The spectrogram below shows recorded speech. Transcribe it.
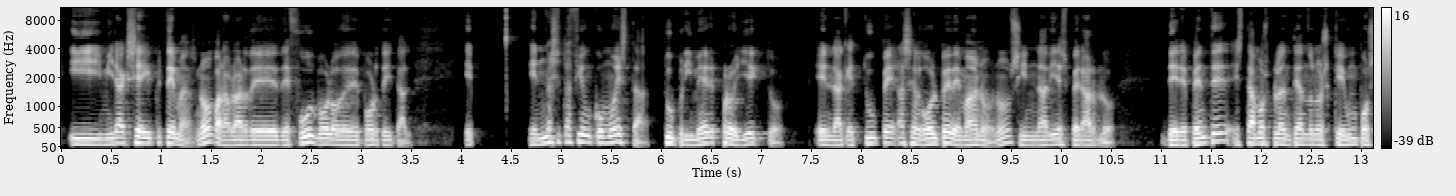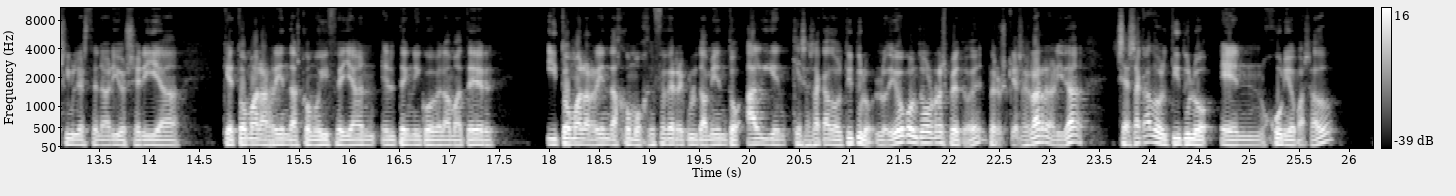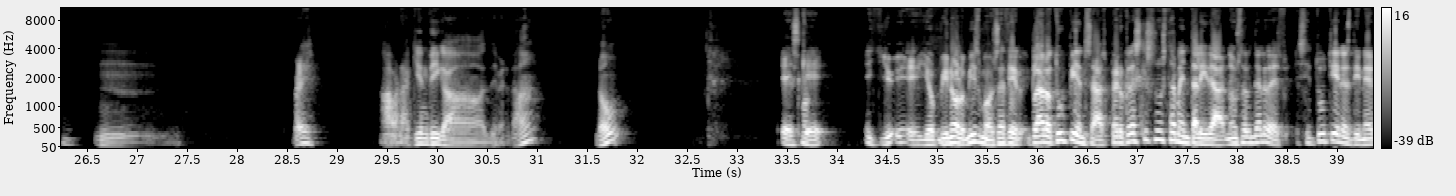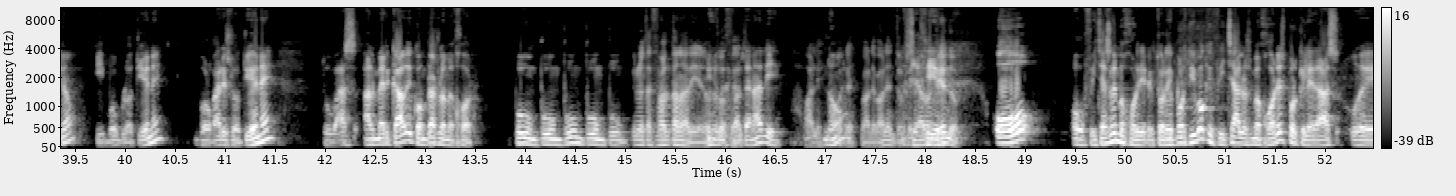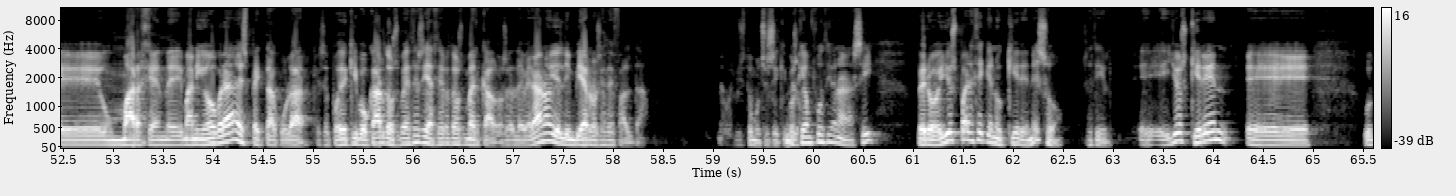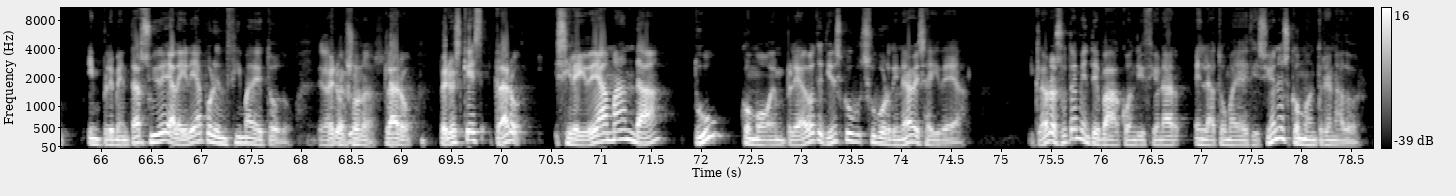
Y mira que si hay temas, ¿no? Para hablar de, fútbol o de deporte y tal. Eh, en una situación como esta, tu primer proyecto, en la que tú pegas el golpe de mano, ¿no? Sin nadie esperarlo. De repente estamos planteándonos que un posible escenario sería que toma las riendas, como dice Jan, el técnico del amateur, y toma las riendas como jefe de reclutamiento alguien que se ha sacado el título. Lo digo con todo el respeto, ¿eh? pero es que esa es la realidad. ¿Se ha sacado el título en junio pasado? Mm. Hombre, habrá quien diga, ¿de verdad? ¿No? Es que eh, yo, opino lo mismo. Es decir, claro, tú piensas, pero crees que es nuestra mentalidad. Nuestra mentalidad es, si tú tienes dinero, y Bob lo tiene, Volgaris lo tiene, tú vas al mercado y compras lo mejor. Pum, pum, pum, pum, pum. Y no te falta nadie, ¿no? no te falta nadie. Ah, vale, ¿no? vale, vale, entonces ya lo entiendo. O, o fichas el mejor director deportivo que ficha a los mejores porque le das eh, un margen de maniobra espectacular, que se puede equivocar dos veces y hacer dos mercados, el de verano y el de invierno si hace falta. Hemos visto muchos equipos que han funcionado así, pero ellos parece que no quieren eso. Es decir, eh, ellos quieren eh, implementar su idea, la idea por encima de todo. De las personas. Claro, pero es que es, claro, si la idea manda, tú como empleado te tienes que subordinar esa idea. Y claro, eso también te va a condicionar en la toma de decisiones como entrenador.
